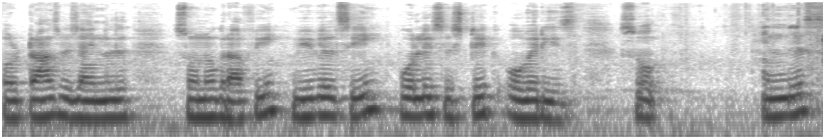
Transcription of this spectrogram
or transvaginal sonography we will see polycystic ovaries. So in this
